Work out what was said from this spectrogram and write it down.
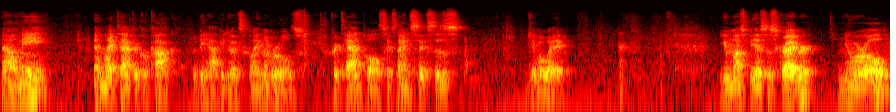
Now me and my tactical cock would be happy to explain the rules for Tadpole 696's giveaway. You must be a subscriber, new or old.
